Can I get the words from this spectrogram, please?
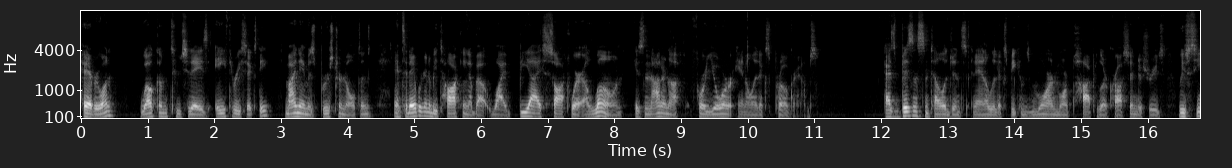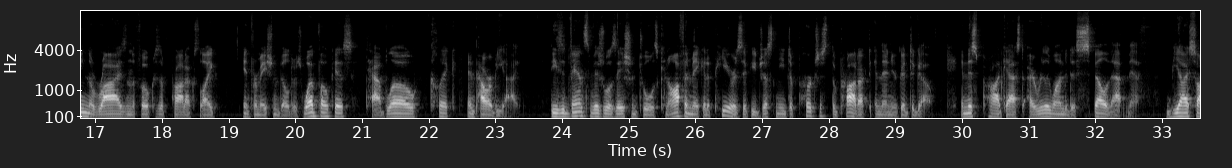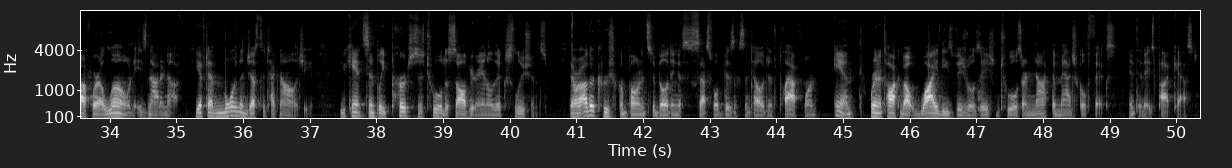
Hey everyone, welcome to today's A360. My name is Brewster Knowlton, and today we're going to be talking about why BI software alone is not enough for your analytics programs. As business intelligence and analytics becomes more and more popular across industries, we've seen the rise in the focus of products like Information Builder's WebFocus, Tableau, Qlik, and Power BI. These advanced visualization tools can often make it appear as if you just need to purchase the product and then you're good to go. In this podcast, I really wanted to dispel that myth. BI software alone is not enough. You have to have more than just the technology. You can't simply purchase a tool to solve your analytics solutions. There are other crucial components to building a successful business intelligence platform, and we're going to talk about why these visualization tools are not the magical fix in today's podcast.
